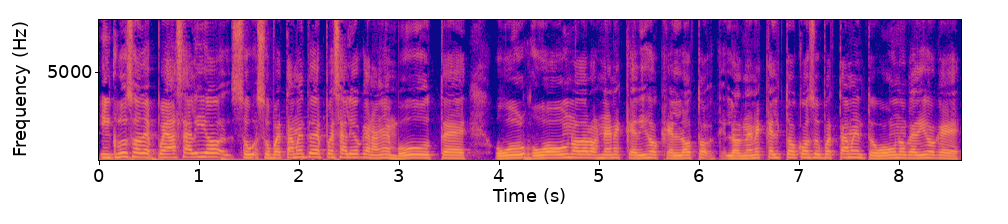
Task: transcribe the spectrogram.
Incluso después ha salido, supuestamente después salió que eran embustes. Hubo, hubo, uno de los nenes que dijo que los nenes que él tocó supuestamente, hubo uno que dijo que,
